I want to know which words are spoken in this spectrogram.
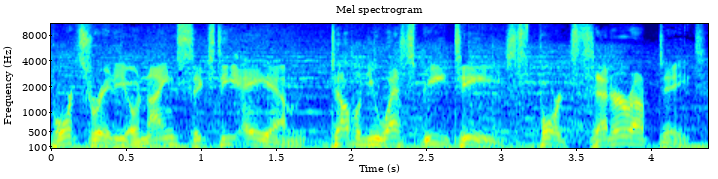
Sports Radio 960 AM, WSBT Sports Center Update.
